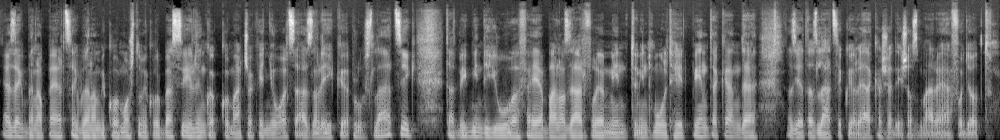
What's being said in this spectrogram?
Ezekben a percekben, amikor most, amikor beszélünk, akkor már csak egy 8% plusz látszik, tehát még mindig jóval feljebb áll az árfolyam, mint, mint múlt hét pénteken, de azért az látszik, hogy a lelkesedés az már elfogyott.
